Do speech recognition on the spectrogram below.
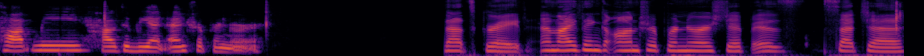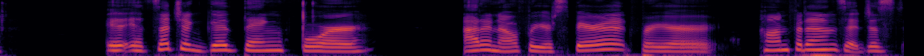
taught me how to be an entrepreneur. That's great. And I think entrepreneurship is such a it, it's such a good thing for I don't know, for your spirit, for your confidence. It just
